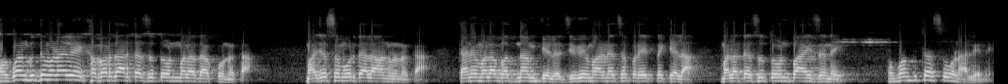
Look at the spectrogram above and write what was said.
भगवान बुद्ध म्हणाले खबरदार त्याचं तोंड मला दाखवू नका. माझ्यासमोर त्याला आणू नका. त्याने मला बदनाम केलं जिवे मारण्याचा प्रयत्न केला. मला त्याचं तोंड पाहायचं नाही. भगवान बुद्ध असं म्हणाले नाही.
